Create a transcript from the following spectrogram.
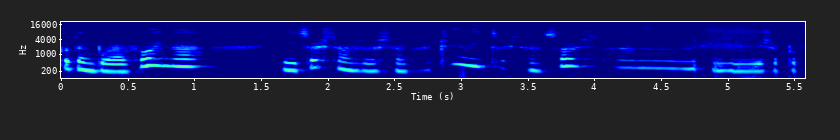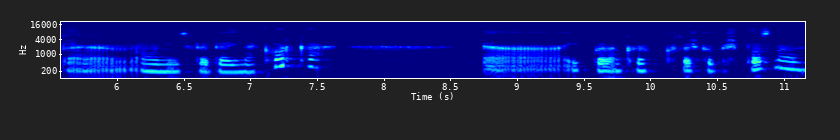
potem była wojna i coś tam, coś tam walczyli, coś tam, coś tam i że potem oni zarabiali na korkach i potem ktoś kogoś poznał.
